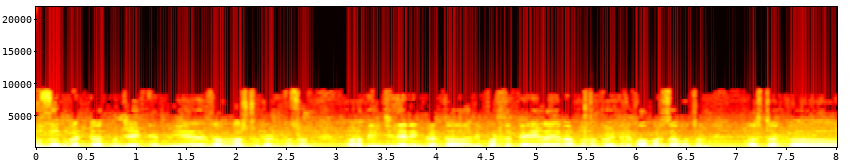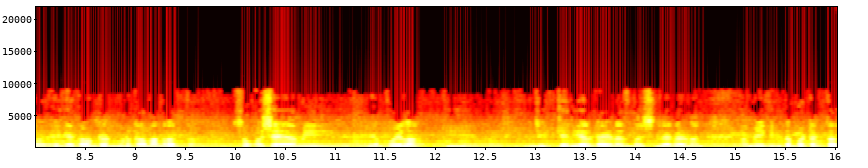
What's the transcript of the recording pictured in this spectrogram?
अजून घडटात म्हणजे एक एम बी ए जाल्लो स्टुडंट पसून परत इंजिनियरींग करता आनी परत तेंय जायना म्हणून खंय तरी कॉमर्साक वचून लास्टाक एक एकावंटंट म्हणून कामाक लागता. सो अशेंय आमी हें पळयलां की म्हणजे कॅरियर गायडन्स नाशिल्ल्या कारणान आमी एक एकदां भटकतात.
